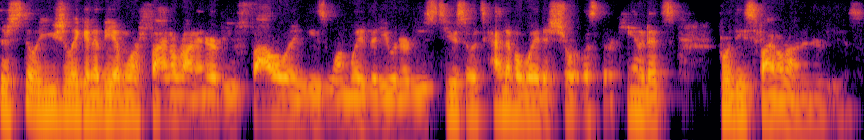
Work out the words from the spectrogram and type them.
There's still usually going to be a more final round interview following these one way video interviews, too. So it's kind of a way to shortlist their candidates for these final round interviews.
